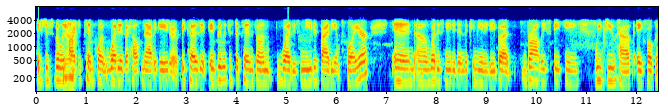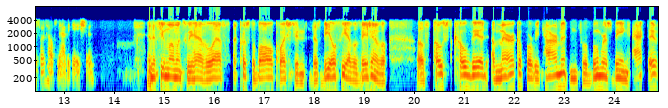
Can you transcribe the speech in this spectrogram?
it's just really yeah. hard to pinpoint what is a health navigator because it, it really just depends on what is needed by the employer and um, what is needed in the community. But broadly speaking, we do have a focus on health navigation. In a few moments we have left, a crystal ball question: Does BLC have a vision of a of post COVID America for retirement and for boomers being active?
